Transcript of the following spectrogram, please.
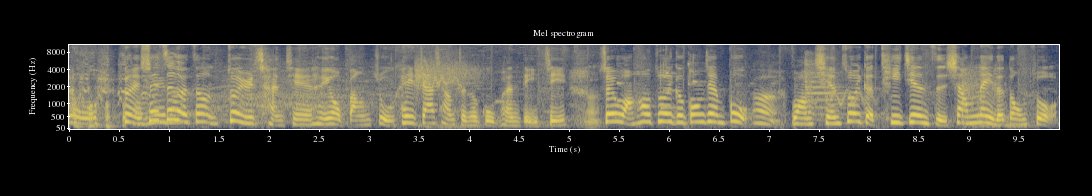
对，所以这个这种对于产前也很有帮助，可以加强整个骨盆底肌。所以往后做一个弓箭步，嗯，往前做一个踢毽子向内的动作，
